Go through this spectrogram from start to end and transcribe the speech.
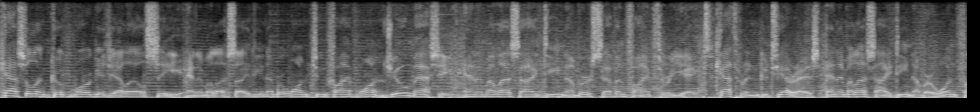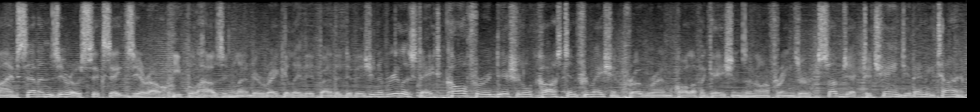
Castle and Cooke Mortgage LLC, NMLS ID number 1251. Joe Massey, NMLS ID number 7538. Katherine Gutierrez, NMLS ID number 1570680. Equal housing lender regulated by the Division of Real Estate. Call for additional cost information. Program qualifications and offerings are subject to change at any time.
